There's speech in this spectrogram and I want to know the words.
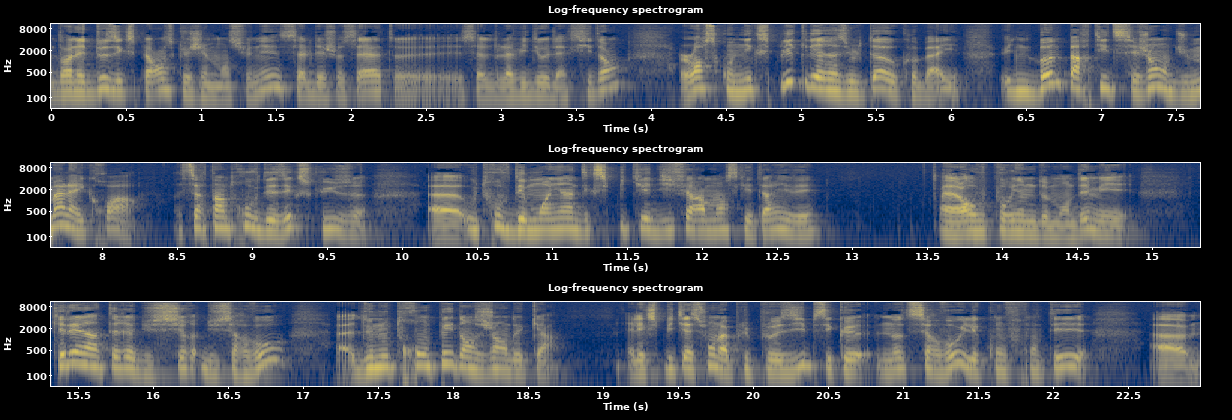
dans les deux expériences que j'ai mentionnées, celle des chaussettes et celle de la vidéo d'accident, lorsqu'on explique les résultats aux cobayes, une bonne partie de ces gens ont du mal à y croire. Certains trouvent des excuses euh, ou trouvent des moyens d'expliquer différemment ce qui est arrivé. Alors vous pourriez me demander, mais quel est l'intérêt du, cerveau euh, de nous tromper dans ce genre de cas? Et l'explication la plus plausible, c'est que notre cerveau, il est confronté euh,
